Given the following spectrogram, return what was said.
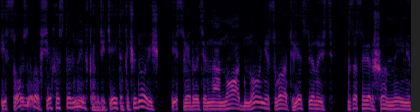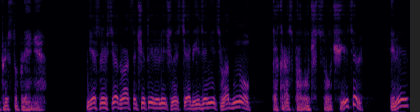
и создало всех остальных, как детей, так и чудовищ, и, следовательно, оно одно несло ответственность за совершенные ими преступления. Если все 24 личности объединить в одну, как раз получится учитель или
